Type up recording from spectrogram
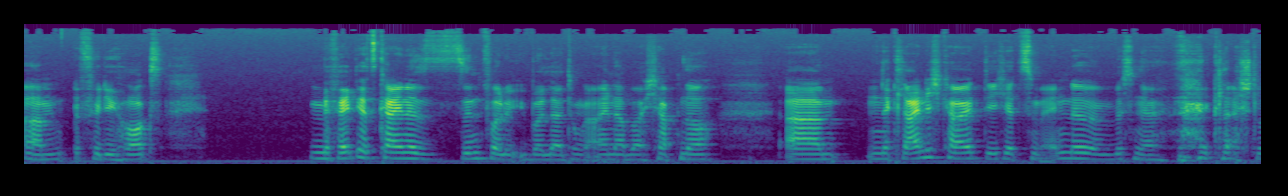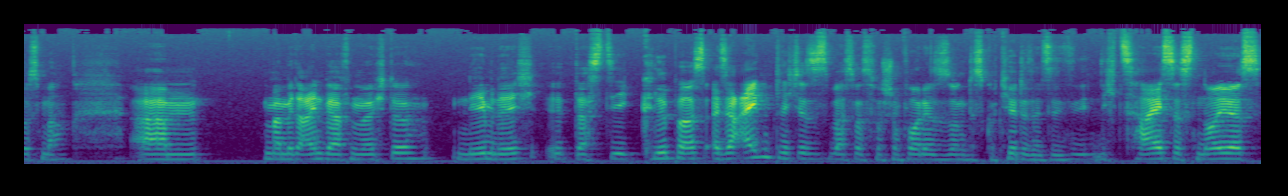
ähm, für die Hawks mir fällt jetzt keine sinnvolle Überleitung ein, aber ich habe noch ähm, eine Kleinigkeit, die ich jetzt zum Ende, wir müssen ja gleich Schluss machen, ähm, mal mit einwerfen möchte, nämlich, dass die Clippers, also eigentlich ist es was, was wir schon vor der Saison diskutiert haben, also nichts Heißes, Neues,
